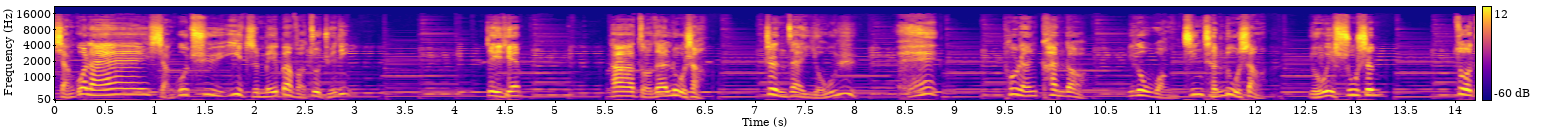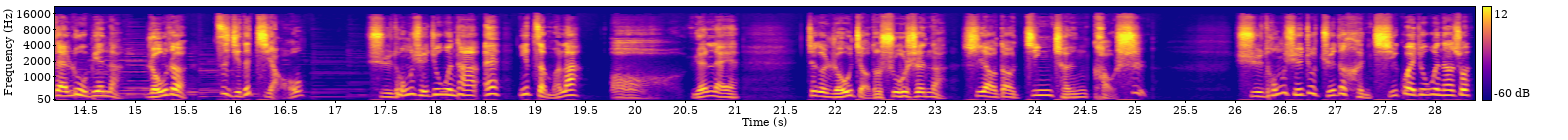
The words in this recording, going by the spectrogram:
想过来想过去，一直没办法做决定。这一天，他走在路上，正在犹豫，哎，突然看到一个往京城路上。有位书生坐在路边呢，揉着自己的脚。许同学就问他：“哎，你怎么了？”哦，原来这个揉脚的书生呢是要到京城考试。许同学就觉得很奇怪，就问他说：“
